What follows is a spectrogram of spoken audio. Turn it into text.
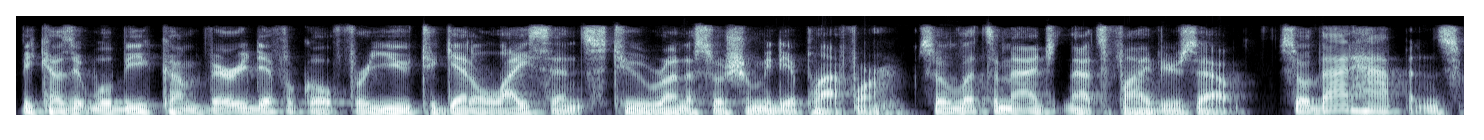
because it will become very difficult for you to get a license to run a social media platform. So let's imagine that's five years out. So that happens.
